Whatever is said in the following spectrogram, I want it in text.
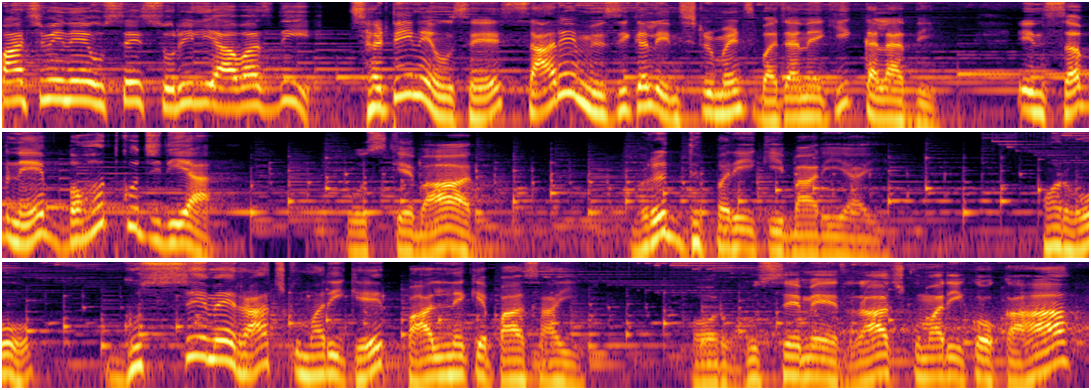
पांचवी ने उसे सुरीली आवाज़ दी, छठी ने उसे सारे म्यूजिकल इंस्ट्रूमेंट्स बजाने की कला दी। इन सबने बहुत कुछ दिया। उसके बाद वृद्ध परी की बारी आई। और वो गुस्से में राजकुमारी के पालने के पास आई। और गुस्से में राजकुमारी को कहा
